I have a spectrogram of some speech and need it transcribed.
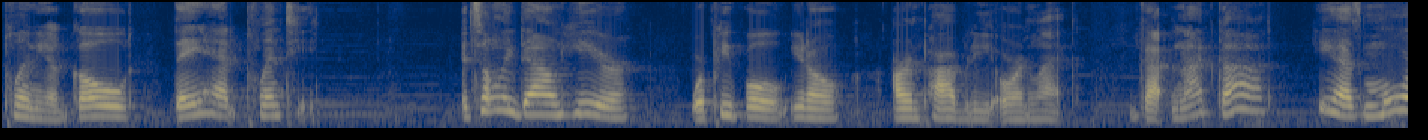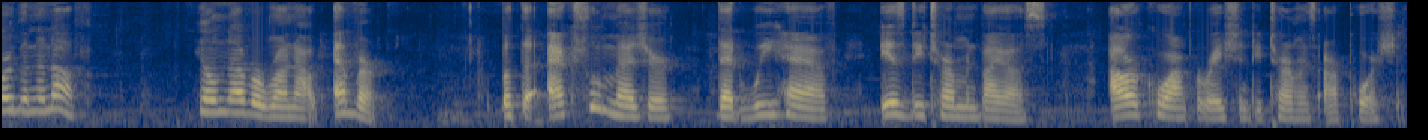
plenty of gold. They had plenty. It's only down here where people, you know, are in poverty or in lack. God, not God. He has more than enough. He'll never run out, ever. But the actual measure that we have is determined by us. Our cooperation determines our portion.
